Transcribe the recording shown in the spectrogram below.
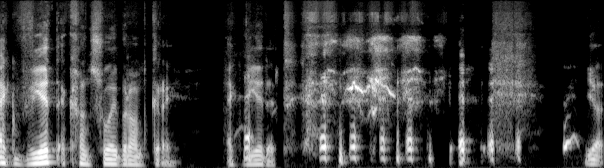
Ek weet ek gaan soeibrand kry. Ek weet dit. ja,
